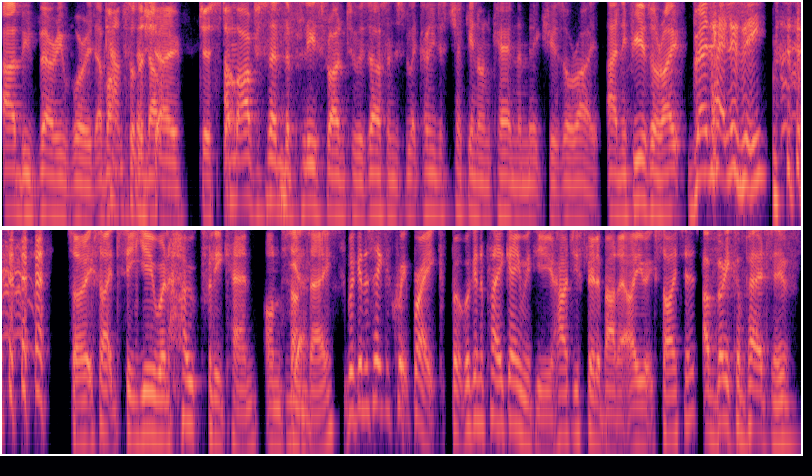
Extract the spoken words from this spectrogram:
I'd be very worried. I'm Cancel the about to send out- show. Just I'm stop. about to send the police round to his house and just be like, can you just check in on Ken and make sure he's all right? And if he is all right, where the hell is he? so excited to see you and hopefully Ken on Sunday. Yes. We're going to take a quick break, but we're going to play a game with you. How do you feel about it? Are you excited? I'm very competitive.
